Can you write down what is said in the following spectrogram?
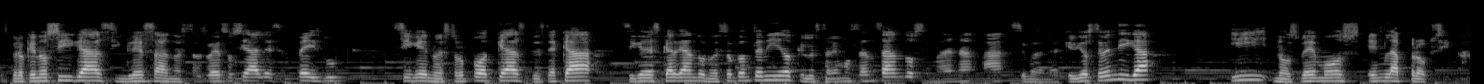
Espero que nos sigas, ingresa a nuestras redes sociales, en Facebook, sigue nuestro podcast desde acá, sigue descargando nuestro contenido que lo estaremos lanzando semana a semana. Que Dios te bendiga y nos vemos en la próxima.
